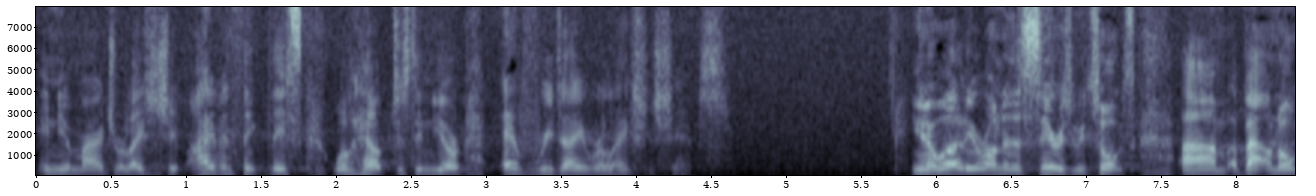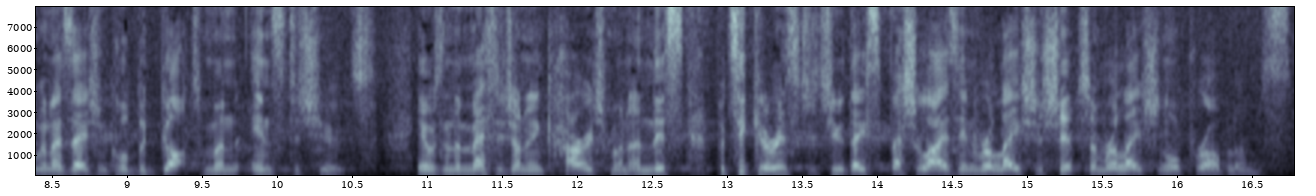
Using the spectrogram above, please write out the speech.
in your marriage relationship. I even think this will help just in your everyday relationships. You know, earlier on in the series, we talked um, about an organization called the Gottman Institute. It was in the message on encouragement, and this particular institute, they specialize in relationships and relational problems.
